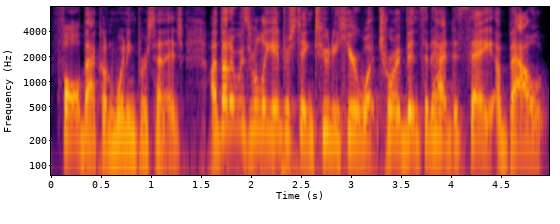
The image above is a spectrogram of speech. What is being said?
fall back on winning percentage. I thought it was really interesting too to hear what Troy Vincent had to say about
